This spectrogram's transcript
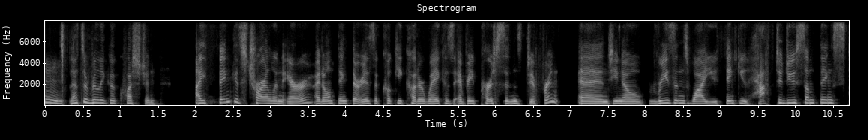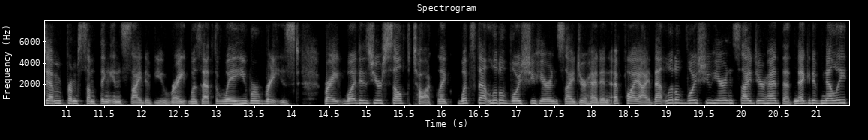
Hmm, that's a really good question. I think it's trial and error. I don't think there is a cookie cutter way because every person's different. And, you know, reasons why you think you have to do something stem from something inside of you, right? Was that the way mm. you were raised, right? What is your self talk? Like, what's that little voice you hear inside your head? And FYI, that little voice you hear inside your head, that negative Nelly,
